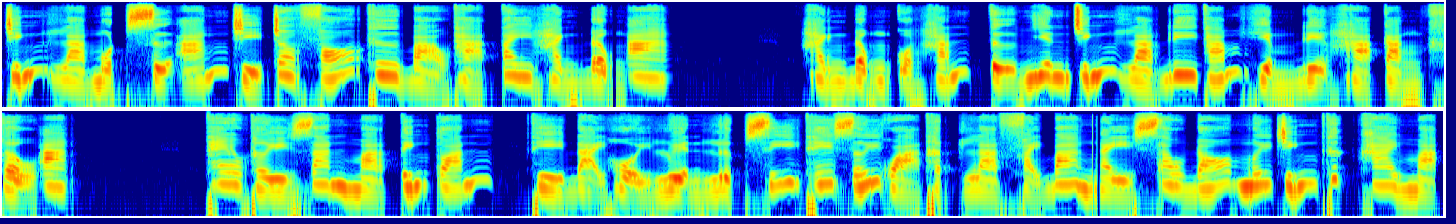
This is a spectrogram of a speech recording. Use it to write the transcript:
chính là một sự ám chỉ cho Phó Thư Bảo thả tay hành động A. Hành động của hắn tự nhiên chính là đi thám hiểm địa hạ cảng khẩu A. Theo thời gian mà tính toán, thì đại hội luyện lực sĩ thế giới quả thật là phải ba ngày sau đó mới chính thức khai mạc.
